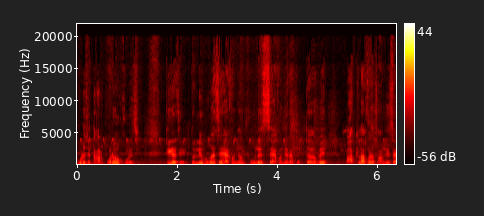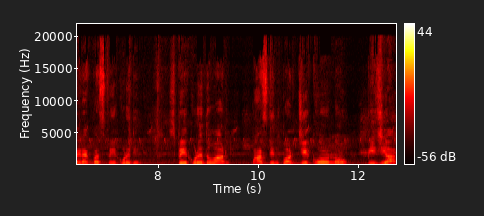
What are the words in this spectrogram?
পড়েছে, তারপরেও করেছি। ঠিক আছে? তো লেবু গাছে এখন যখন ফুল এসছে, এখন যেটা করতে হবে পাতলা করে ফাঙ্গিসাইড একবার স্প্রে করে দিন। স্প্রে করে দেওয়ার পাঁচ দিন পর যে কোনো পিজিআর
